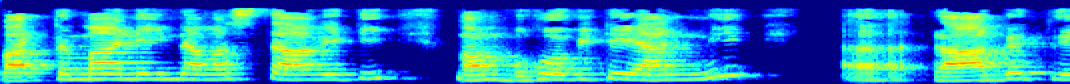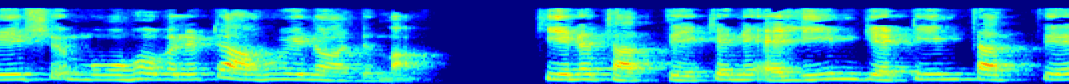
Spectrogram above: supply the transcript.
වර්තමානයේ ඉන්න අවස්ථාවේදී මම බොහෝ විට යන්නේ රාග, ද්වේෂ, මෝහ වලට අහු වෙනවද මම කියන தત્ත්වය කියන්නේ ඇලීම් ගැටීම් தત્ත්වය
